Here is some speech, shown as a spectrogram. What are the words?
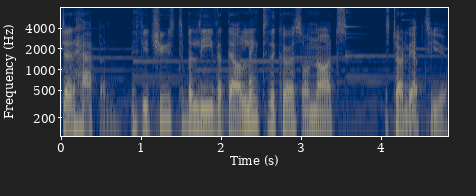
did happen. If you choose to believe that they are linked to the curse or not, is totally up to you.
